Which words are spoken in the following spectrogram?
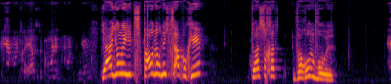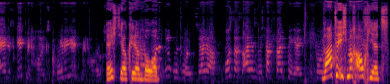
Ich hab unsere erste Kohle gefunden. Ja, Junge, jetzt bau noch nichts ab, okay? Du hast doch gerade. Warum wohl? Hey, das geht mit Holz. Kohle geht mit Holz. Echt? Ja, okay, dann bau ab. Geht mit Holz. Ja, ja. Warte, ich mach auch jetzt.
